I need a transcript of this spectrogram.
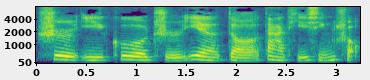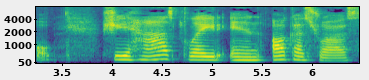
是一个职业的大提琴手。She has played in orchestras,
